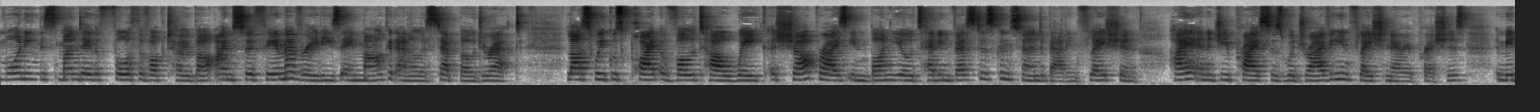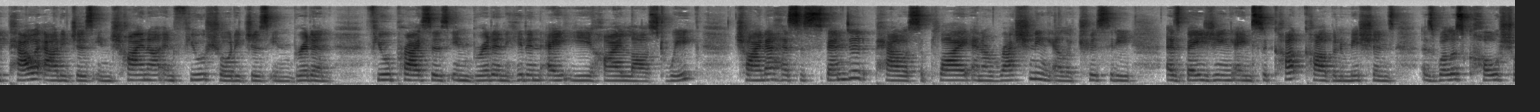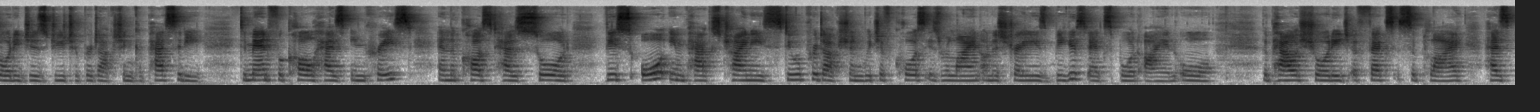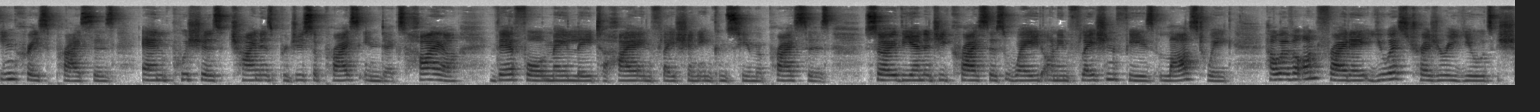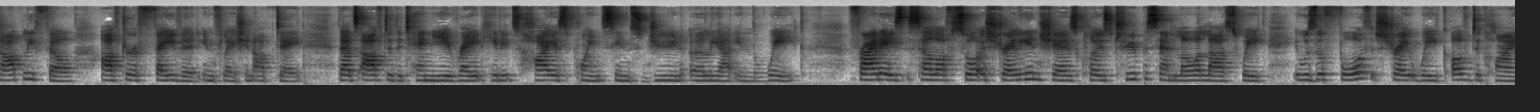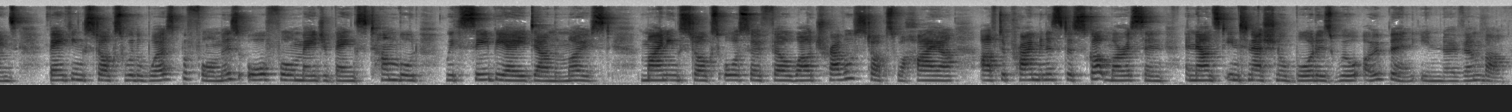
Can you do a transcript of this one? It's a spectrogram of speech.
morning, this Monday, the 4th of October. I'm Sophia Mavridis, a market analyst at Bell Direct. Last week was quite a volatile week. A sharp rise in bond yields had investors concerned about inflation. Higher energy prices were driving inflationary pressures amid power outages in China and fuel shortages in Britain. Fuel prices in Britain hit an eight year high last week. China has suspended power supply and are rationing electricity as Beijing aims to cut carbon emissions as well as coal shortages due to production capacity. Demand for coal has increased and the cost has soared. This all impacts Chinese steel production, which of course is reliant on Australia's biggest export, iron ore. The power shortage affects supply, has increased prices, and pushes China's producer price index higher, therefore, may lead to higher inflation in consumer prices. So, the energy crisis weighed on inflation fears last week. However, on Friday, US Treasury yields sharply fell after a favored inflation update. That's after the 10 year rate hit its highest point since June earlier in the week. Friday's sell off saw Australian shares close 2% lower last week. It was the fourth straight week of declines. Banking stocks were the worst performers. All four major banks tumbled, with CBA down the most. Mining stocks also fell, while travel stocks were higher after Prime Minister Scott Morrison announced international borders will open in November.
